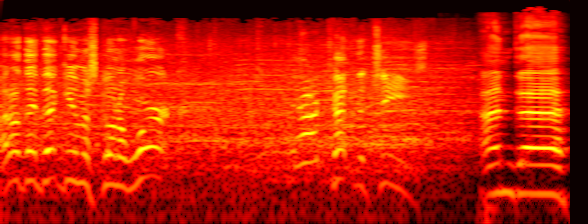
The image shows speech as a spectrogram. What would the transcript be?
I don't think that game is going to work. You're cutting the cheese. And uh,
